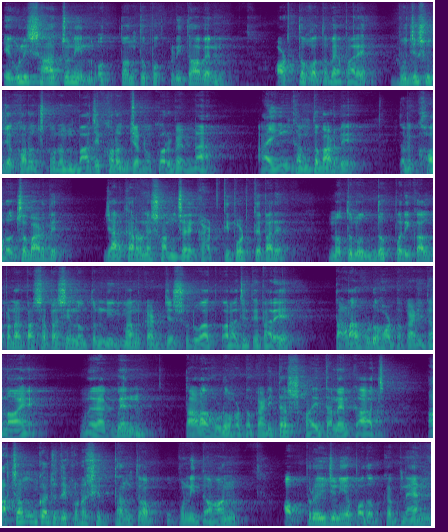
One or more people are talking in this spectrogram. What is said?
এগুলি সাহায্য নিন, অত্যন্ত উপকৃত হবেন। অর্থগত ব্যাপারে বুঝে সুঝে খরচ করুন, বাজে খরচ যেন করবেন না। আয় ইনকাম তো বাড়বে, তবে খরচও বাড়বে, যার কারণে সঞ্চয়ে ঘাটতি পড়তে পারে। নতুন উদ্যোগ পরিকল্পনার পাশাপাশি নতুন নির্মাণ কার্যের শুরুয়াত করা যেতে পারে। তাড়াহুড়ো হটকারিতা নয়। মনে রাখবেন, তাড়াহুড়ো হটকারিতা শয়তানের কাজ। আচমকা যদি কোনো সিদ্ধান্তে উপনীত হন, অপ্রয়োজনীয় পদক্ষেপ নেন,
